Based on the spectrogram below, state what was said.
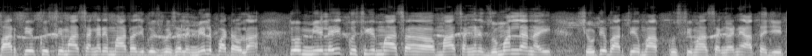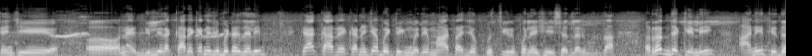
भारतीय कुस्ती महासंघाने महाराष्ट्राच्या कुस्ती परिषदेला मेल पाठवला. तो मेलही कुस्तीगीर महासं महासंघाने जुमानला नाही. शेवटी भारतीय महा कुस्ती महासंघाने आता जी त्यांची नाही दिल्लीला कार्यकारिणीची बैठक झाली. त्या कार्यकारिणीच्या बैठकीमध्ये महाराष्ट्र कुस्तीगिरी कुस्तीगीर परिषदेची संलग्नता रद्द केली आणि तिथं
